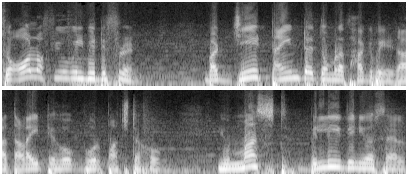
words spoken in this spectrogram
So all of you will be different but যে টাইমটায় তোমরা থাকবে, রাত আড়াইটে হোক, ভোর পাঁচটা হোক you must believe in yourself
